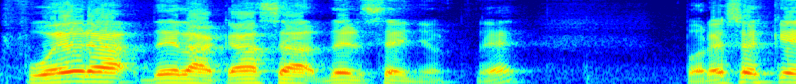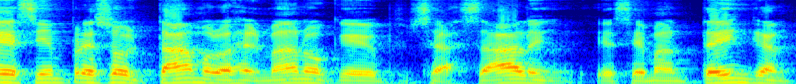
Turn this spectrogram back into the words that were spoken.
fuera de la casa del Señor. ¿eh? Por eso es que siempre soltamos los hermanos que se salen, que se mantengan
